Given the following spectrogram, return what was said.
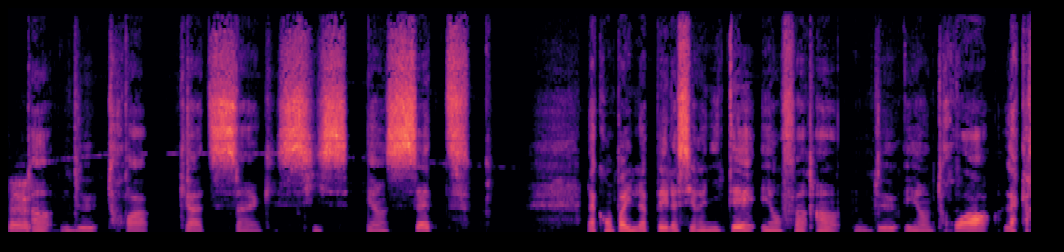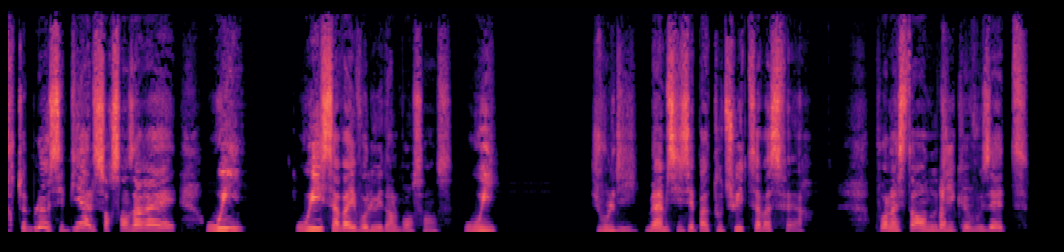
1, 2, 3, 4, 5, 6 et 1, 7 la campagne, la paix, la sérénité, et enfin un, deux et un, trois. La carte bleue, c'est bien, elle sort sans arrêt. Oui, oui, ça va évoluer dans le bon sens. Oui, je vous le dis. Même si c'est pas tout de suite, ça va se faire. Pour l'instant, on nous dit que vous êtes,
